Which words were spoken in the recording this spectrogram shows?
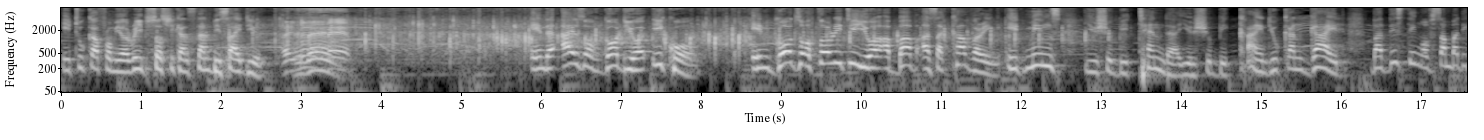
He took her from your ribs so she can stand beside you. Amen. Amen. In the eyes of God, you are equal. In God's authority, you are above as a covering. It means you should be tender, you should be kind, you can guide. But this thing of somebody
